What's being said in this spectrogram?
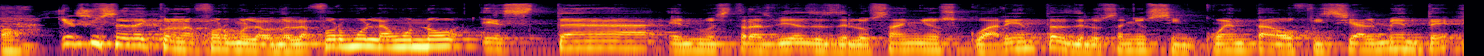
Vamos. ¿Qué sucede con la Fórmula 1? La Fórmula 1 está en nuestras vidas desde los años 40, desde los años 50 oficialmente.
